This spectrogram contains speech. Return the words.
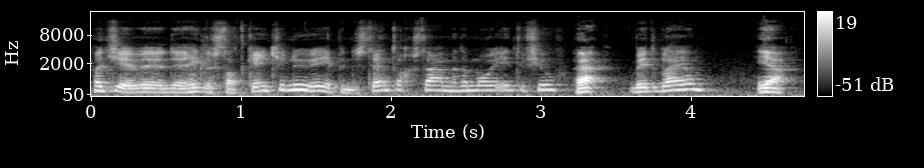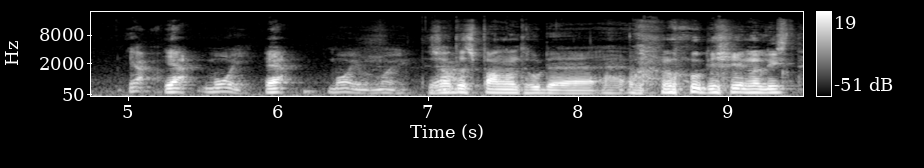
Want je, de hele stad kent je nu. hè? Je hebt in de stand toch gestaan met een mooi interview. Ja. Ben je er blij om? Ja, Ja. Ja. Mooi. Ja. Mooi, mooi. het is Ja. altijd spannend hoe de, eh, hoe de journalist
